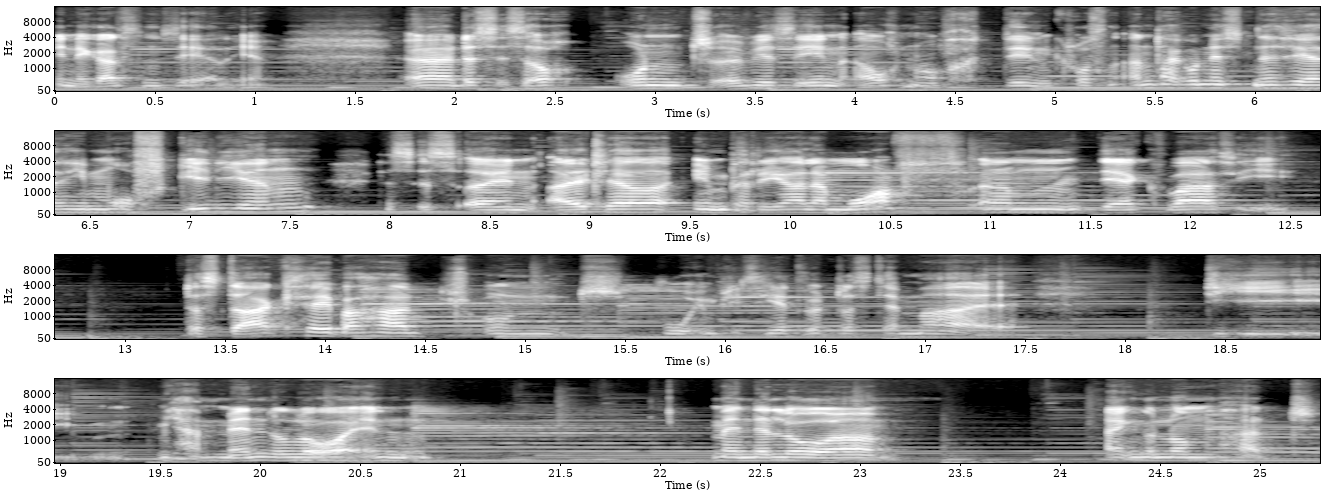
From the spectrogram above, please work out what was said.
in der ganzen Serie. Äh, das ist auch, und äh, wir sehen auch noch den großen Antagonisten der Serie, Morph Gideon. Das ist ein alter imperialer Morph, ähm, der quasi das Darksaber hat und wo impliziert wird, dass der mal die ja, Mandalore in Mandalore eingenommen hat.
